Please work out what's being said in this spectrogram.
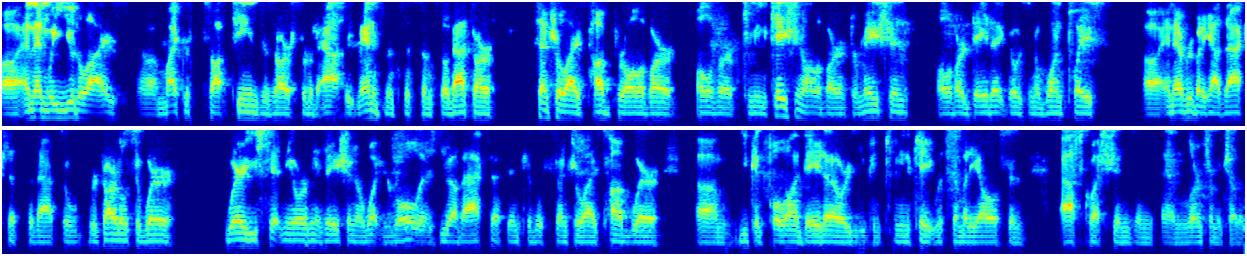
uh, and then we utilize uh, Microsoft Teams as our sort of athlete management system. So that's our centralized hub for all of our all of our communication, all of our information, all of our data. It goes into one place, uh, and everybody has access to that. So regardless of where where you sit in the organization or what your role is, you have access into this centralized hub where um, you can pull on data or you can communicate with somebody else and ask questions and, and learn from each other.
